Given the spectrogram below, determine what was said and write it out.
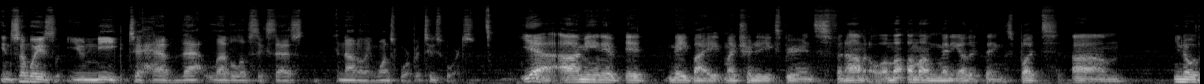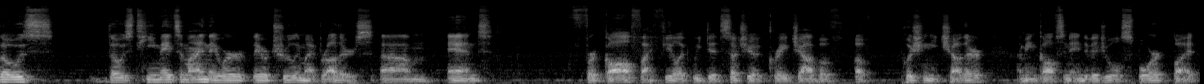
in some ways, unique to have that level of success in not only one sport but two sports. Yeah, I mean, it, it made my, my Trinity experience phenomenal, am- among many other things. But um, you know, those those teammates of mine, they were they were truly my brothers. Um, and for golf, I feel like we did such a great job of of pushing each other. I mean, golf's an individual sport, but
